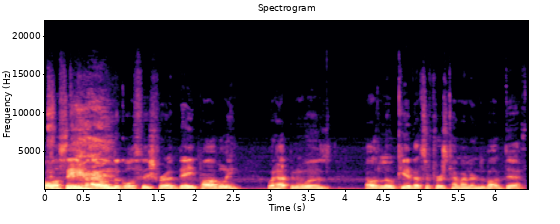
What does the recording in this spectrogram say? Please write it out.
oh, same. I owned the goldfish for a day probably. What happened was, I was a little kid. That's the first time I learned about death.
